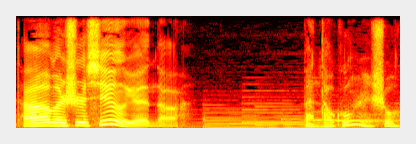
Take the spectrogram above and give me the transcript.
他们是幸运的，板道工人说。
